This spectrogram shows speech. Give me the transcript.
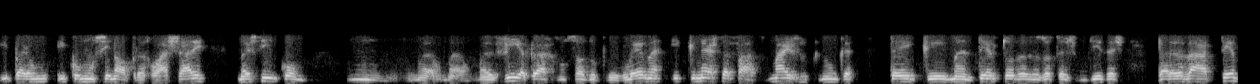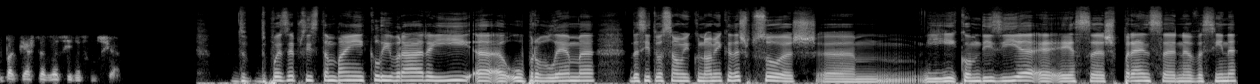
e, para um, e como um sinal para relaxarem, mas sim como uma, uma, uma, via para a resolução do problema e que nesta fase, mais do que nunca, tem que manter todas as outras medidas para dar tempo a que esta vacina funcione. De, depois é preciso também equilibrar aí uh, o problema da situação económica das pessoas um, e, como dizia, essa esperança na vacina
